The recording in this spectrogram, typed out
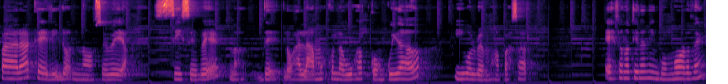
para que el hilo no se vea. Si se ve, lo jalamos con la aguja con cuidado y volvemos a pasar. Esto no tiene ningún orden,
